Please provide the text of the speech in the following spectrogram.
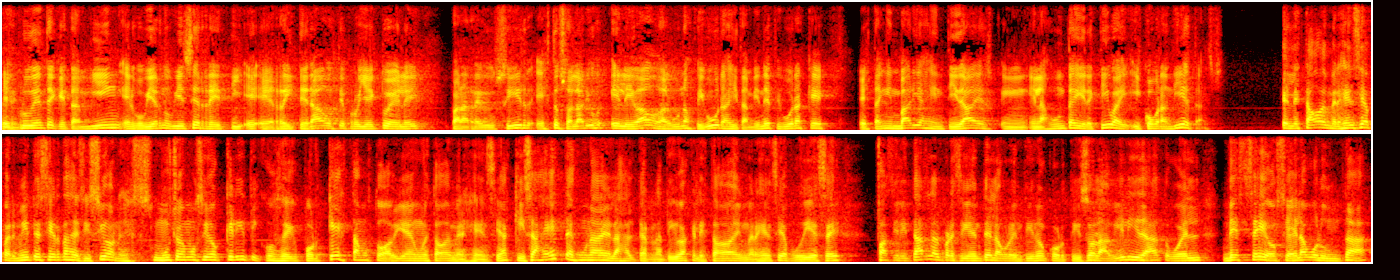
Es prudente que también el gobierno hubiese reiterado este proyecto de ley para reducir estos salarios elevados de algunas figuras y también de figuras que están en varias entidades en, la junta directiva y, y cobran dietas. El estado de emergencia permite ciertas decisiones. Muchos hemos sido críticos de por qué estamos todavía en un estado de emergencia. Quizás esta es una de las alternativas que el estado de emergencia pudiese facilitarle al presidente Laurentino Cortizo la habilidad o el deseo, si hay la voluntad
